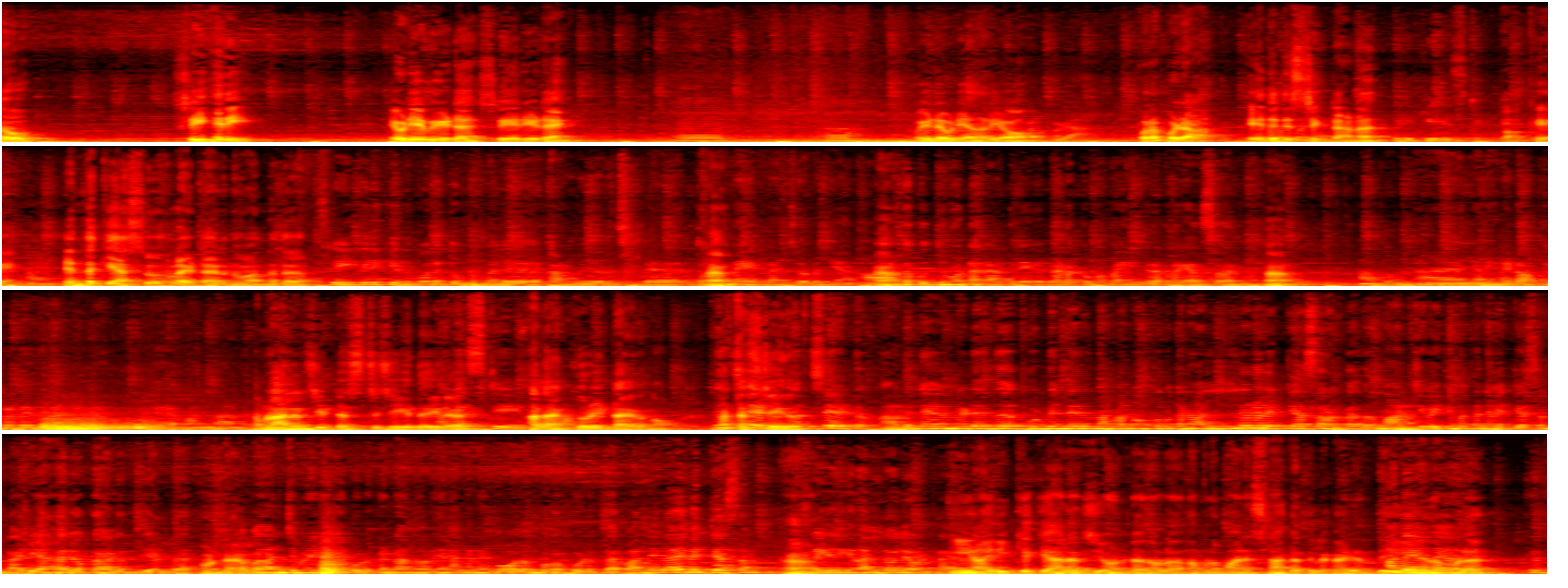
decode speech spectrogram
Hello Sreehari എവിടെയാ വീട് ശ്രീഹരിയുടെ? വീട് എവിടെയാണെന്നറിയോ? പുറപ്പുഴ. ഏത് ഡിസ്ട്രിക്റ്റ് ആണ്? ഓക്കെ. എന്തൊക്കെ അസുഖങ്ങളായിട്ടായിരുന്നു വന്നത്? ശ്രീഹരിക്ക് ഇതുപോലെ തുമ്മൽ കണ്ണ് ചെറിച്ചിൽ തൊണ്ടയെല്ലാം ചൊറിഞ്ഞ് ആകെ ബുദ്ധിമുട്ടാണ് രാത്രിയൊക്കെ കിടക്കുമ്പോൾ ഭയങ്കര പ്രയാസമാണ് ആ. അപ്പം ഞാനിങ്ങനെ ഡോക്ടറുടെ വന്നതാണ്. നമ്മൾ അലർജി ടെസ്റ്റ് ചെയ്തതിൽ ചെയ്തു. അത് അക്യൂറേറ്റ് ആയിരുന്നോ? തീർച്ചയായിട്ടും അതിൽ ഇത് ഫുഡിന്റെ ഇത് നമ്മൾ നോക്കുമ്പോൾ തന്നെ നല്ലൊരു വ്യത്യാസമുണ്ട്. അത് മാറ്റി വെക്കുമ്പോൾ തന്നെ വ്യത്യാസമുണ്ട്. അരിയാഹാരമൊക്കെ അലർജി ഉണ്ട്. അപ്പൊ അഞ്ചു മണി കഴിഞ്ഞ് കൊടുക്കണ്ടെന്ന് പറഞ്ഞാൽ അങ്ങനെ ഗോതമ്പൊക്കെ കൊടുത്ത് അപ്പൊ അതിന്റെതായ വ്യത്യാസം ആ. നല്ലപോലെ നല്ലപോലെ ഈ അരിക്കൊക്കെ അലർജി ഉണ്ടെന്നുള്ളത് നമ്മൾ മനസ്സിലാക്കത്തില്ല. കാര്യം ഡെയിലി നമ്മൾ.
